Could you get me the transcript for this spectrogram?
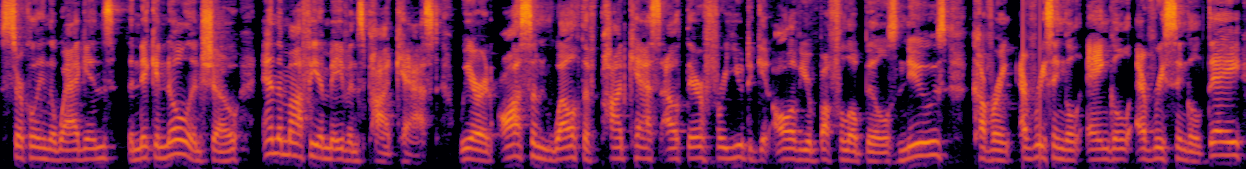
Circling the Wagons, The Nick and Nolan Show, and the Mafia Mavens podcast. We are an awesome wealth of podcasts out there for you to get all of your Buffalo Bills news, covering every single angle every single day.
